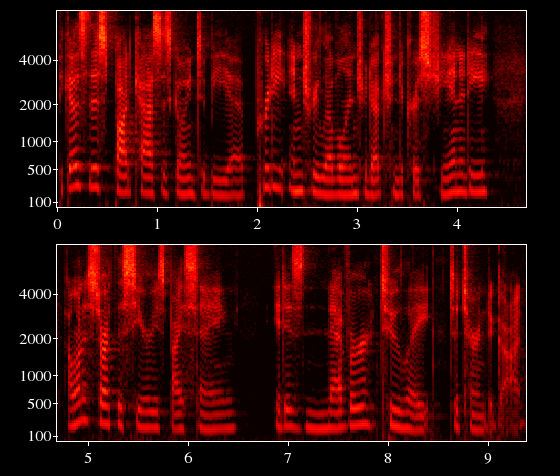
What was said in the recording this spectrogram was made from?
Because this podcast is going to be a pretty entry level introduction to Christianity, I want to start the series by saying it is never too late to turn to God.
